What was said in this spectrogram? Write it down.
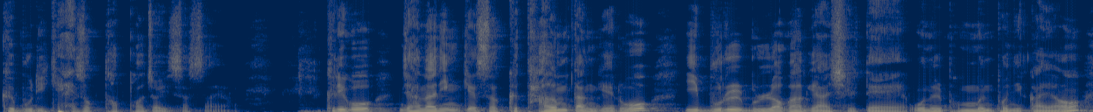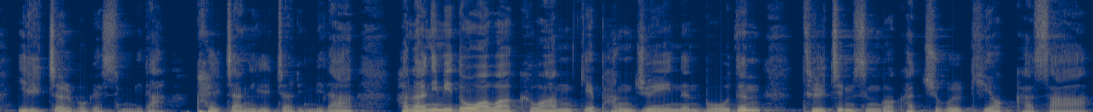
그 물이 계속 덮어져 있었어요. 그리고 이제 하나님께서 그 다음 단계로 이 물을 물러가게 하실 때 오늘 본문 보니까요. 1절 보겠습니다. 8장 1절입니다. 하나님이 노아와 그와 함께 방주에 있는 모든 들짐승과 가축을 기억하사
